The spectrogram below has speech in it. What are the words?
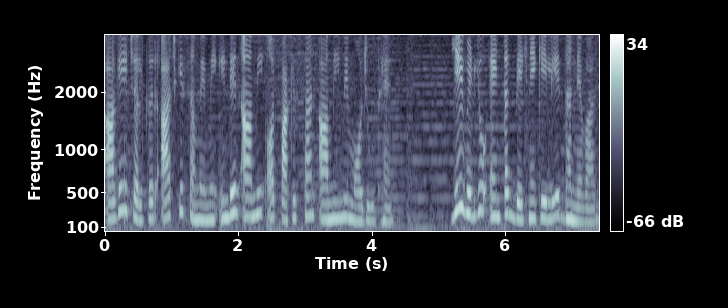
आगे चलकर आज के समय में इंडियन आर्मी और पाकिस्तान आर्मी में मौजूद हैं। ये वीडियो एंड तक देखने के लिए धन्यवाद।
